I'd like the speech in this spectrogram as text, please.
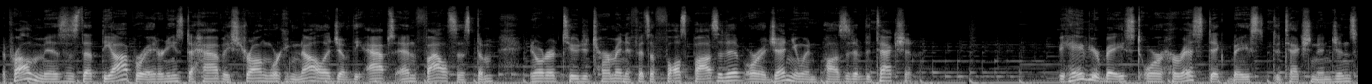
The problem is, is that the operator needs to have a strong working knowledge of the apps and file system in order to determine if it's a false positive or a genuine positive detection. Behavior based or heuristic based detection engines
